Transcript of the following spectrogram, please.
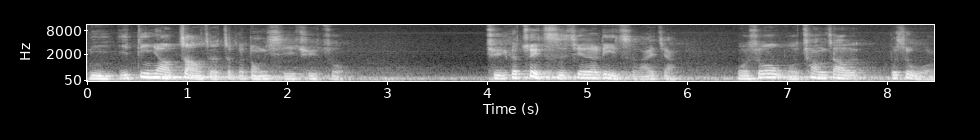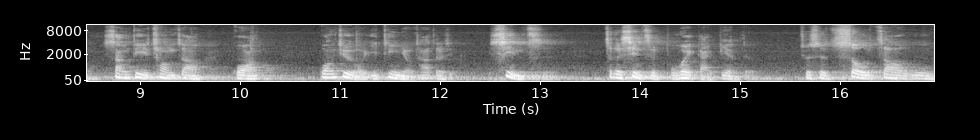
你一定要照着这个东西去做。举一个最直接的例子来讲，我说我创造不是我，上帝创造光，光就有一定有它的性质，这个性质不会改变的，就是受造物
